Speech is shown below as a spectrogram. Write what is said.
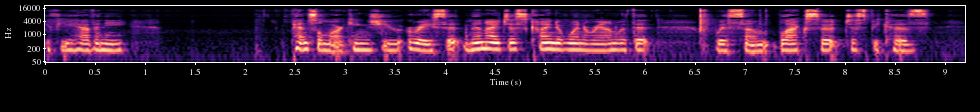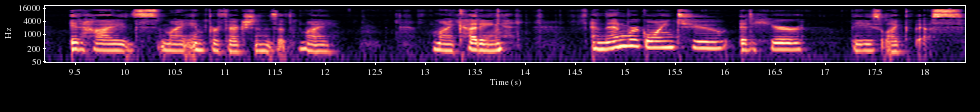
if you have any pencil markings, you erase it. And then I just kind of went around with it with some black soot just because it hides my imperfections of my, my cutting. And then we're going to adhere these like this.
